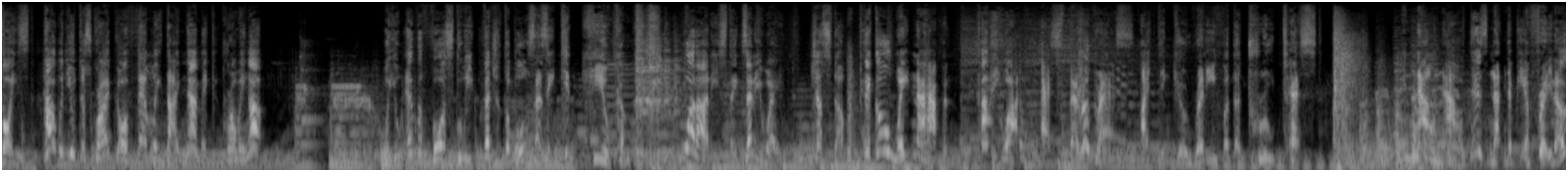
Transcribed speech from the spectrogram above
Foist, how would you describe your family dynamic growing up? Were you ever forced to eat vegetables as a kid? Cucumbers. What are these things anyway? Just a pickle waiting to happen. Kumquat, asparagus. I think you're ready for the true test. Now, now, there's nothing to be afraid of.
